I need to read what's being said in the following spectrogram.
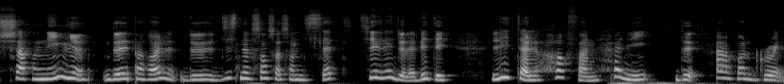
Charning des paroles de 1977 tiré de la BD Little Orphan Honey de Harold Gray.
